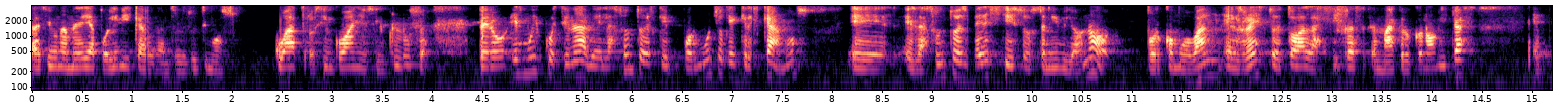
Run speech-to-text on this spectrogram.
ha sido una medida polémica durante los últimos cuatro o cinco años incluso, pero es muy cuestionable. El asunto es que por mucho que crezcamos, eh, el asunto es ver si es sostenible o no. Por cómo van el resto de todas las cifras macroeconómicas, eh,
